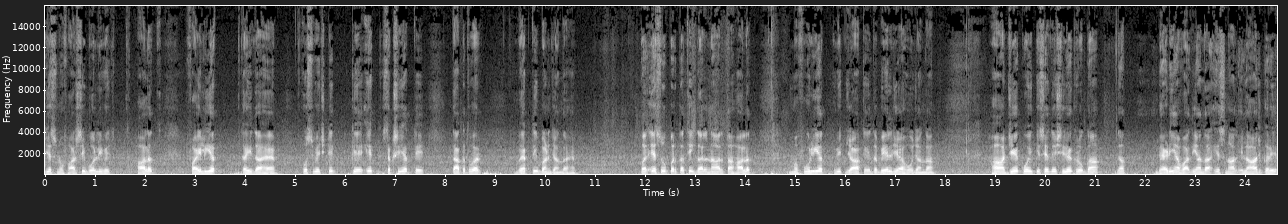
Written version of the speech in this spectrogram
ਜਿਸ ਨੂੰ ਫਾਰਸੀ ਬੋਲੀ ਵਿੱਚ ਹਾਲਤ ਫਾਇਲੀਅਤ ਕਹੀਦਾ ਹੈ, ਉਸ ਵਿੱਚ ਟਿਕ ਕੇ ਇੱਕ ਸ਼ਖਸੀਅਤ ਤੇ ਤਾਕਤਵਰ ਵਿਅਕਤੀ ਬਣ ਜਾਂਦਾ ਹੈ। ਪਰ ਇਸ ਉੱਪਰ ਕਥੀ ਗੱਲ ਨਾਲ ਤਾਂ ਹਾਲਤ ਮਫੂਲੀਅਤ ਵਿੱਚ ਜਾ ਕੇ ਦਬੇਲ ਜਿਹਾ ਹੋ ਜਾਂਦਾ। ਹਾਂ, ਜੇ ਕੋਈ ਕਿਸੇ ਦੇ ਸਰੀਰਕ ਰੋਗਾਂ ਜਾਂ ਭੈੜੀਆਂ ਵਾਦੀਆਂ ਦਾ ਇਸ ਨਾਲ ਇਲਾਜ ਕਰੇ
